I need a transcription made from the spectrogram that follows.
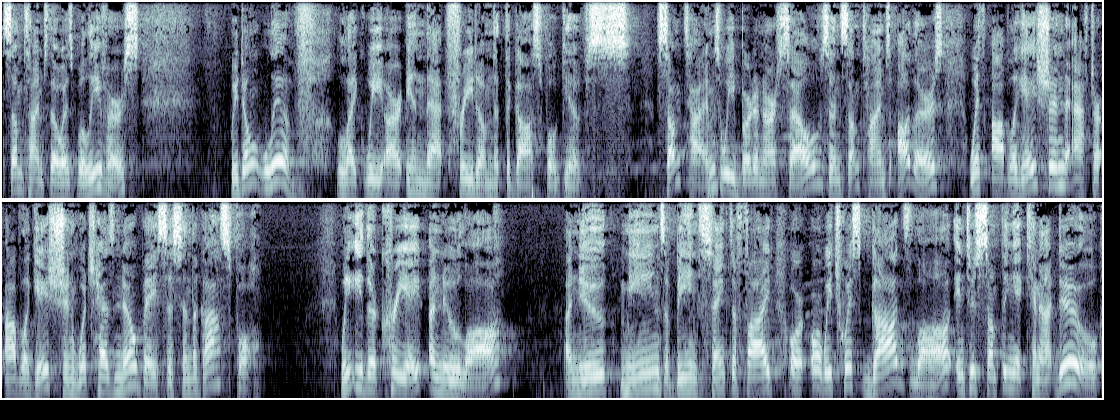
Sometimes, though, as believers, we don't live like we are in that freedom that the gospel gives. Sometimes we burden ourselves and sometimes others with obligation after obligation which has no basis in the gospel. We either create a new law, a new means of being sanctified, or, or we twist God's law into something it cannot do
